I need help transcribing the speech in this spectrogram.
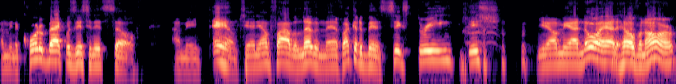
I mean, the quarterback position itself. I mean, damn, Channy, I'm 5'11, man. If I could have been 6'3 ish, you know what I mean? I know I had a hell of an arm.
